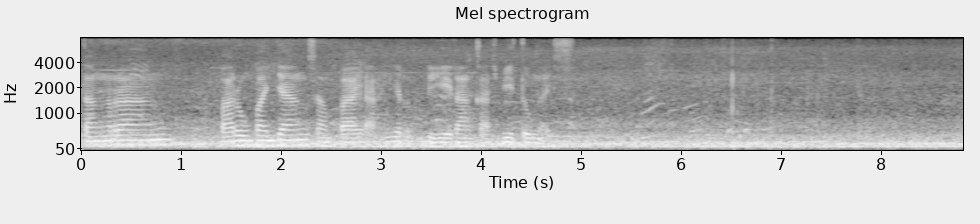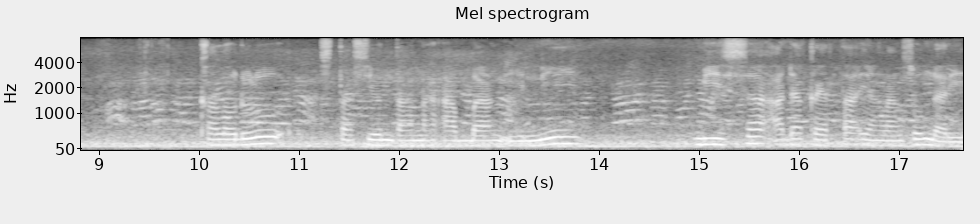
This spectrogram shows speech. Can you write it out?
Tangerang, Parung Panjang sampai akhir di Rangkas Bitung guys. Kalau dulu stasiun Tanah Abang ini bisa ada kereta yang langsung dari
